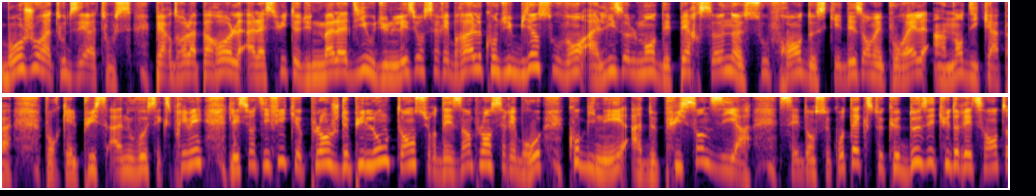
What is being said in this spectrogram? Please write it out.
Bonjour à toutes et à tous. Perdre la parole à la suite d'une maladie ou d'une lésion cérébrale conduit bien souvent à l'isolement des personnes souffrant de ce qui est désormais pour elles un handicap. Pour qu'elles puissent à nouveau s'exprimer, les scientifiques planchent depuis longtemps sur des implants cérébraux combinés à de puissantes IA. C'est dans ce contexte que deux études récentes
